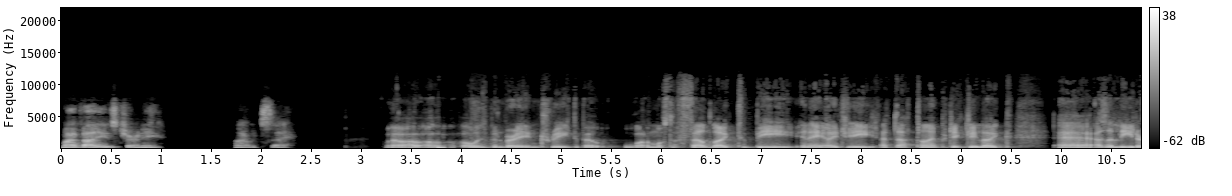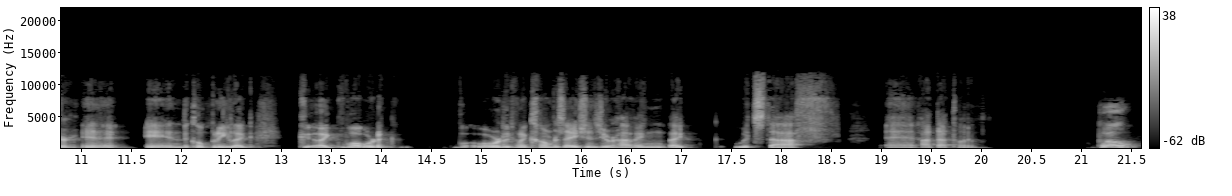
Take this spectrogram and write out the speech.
my values journey i would say. Well i've always been very intrigued about what it must have felt like to be in aig at that time particularly like uh, as a leader in, in the company. Like like what were the what were the kind of conversations you were having like with staff uh, at that time well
